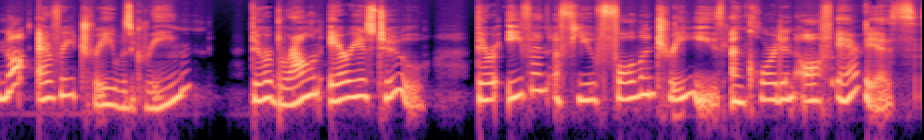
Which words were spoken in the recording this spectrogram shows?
Not every tree was green. There were brown areas too. There were even a few fallen trees and cordoned off areas.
